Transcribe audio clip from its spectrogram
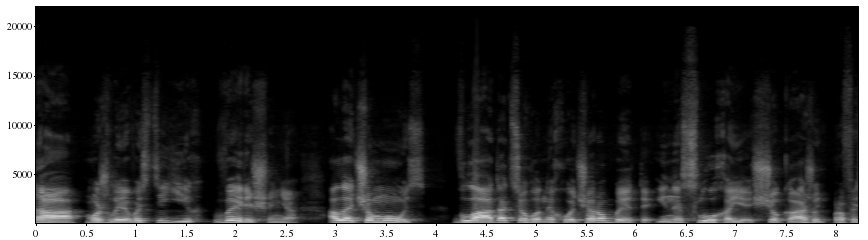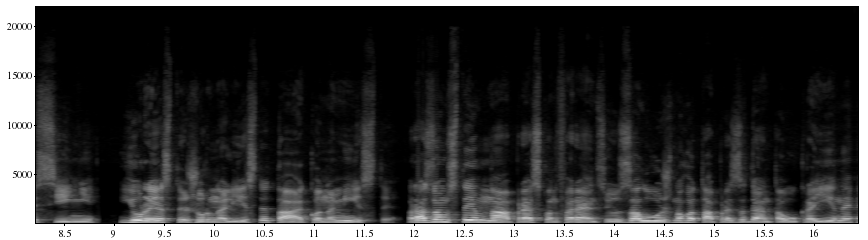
та можливості їх вирішення. Але чомусь влада цього не хоче робити і не слухає, що кажуть професійні юристи, журналісти та економісти. Разом з тим на прес-конференцію Залужного та президента України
